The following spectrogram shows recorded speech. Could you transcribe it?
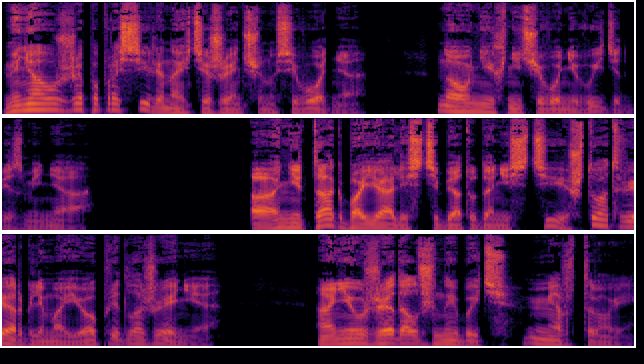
Меня уже попросили найти женщину сегодня, но у них ничего не выйдет без меня». А они так боялись тебя туда нести, что отвергли мое предложение. Они уже должны быть мертвы.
